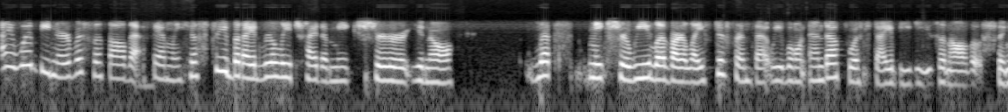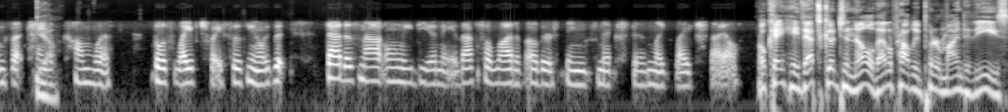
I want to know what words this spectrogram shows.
I would be nervous with all that family history, but I'd really try to make sure, you know, let's make sure we live our life different, that we won't end up with diabetes and all those things that kind Yeah. of come with those life choices. You know, that that is not only DNA; that's a lot of other things mixed in, like lifestyle. Okay. Hey, that's good to know. That'll probably put her mind at ease.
